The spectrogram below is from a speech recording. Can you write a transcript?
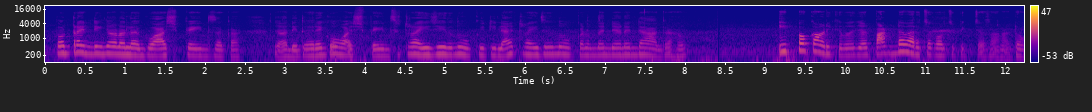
ഇപ്പോൾ ട്രെൻഡിങ് ആണല്ലോ ഗുവാഷ് പെയിൻസൊക്കെ ഞാനിതുവരെ ഗുവാഷ് പെയിൻസ് ട്രൈ ചെയ്ത് നോക്കിയിട്ടില്ല. ട്രൈ ചെയ്ത് നോക്കണം തന്നെയാണ് എന്റെ ആഗ്രഹം. ഇപ്പോൾ കാണിക്കുന്നത് ഞാൻ പണ്ട് വരച്ച കുറച്ച് പിക്ചേഴ്സാണ് കേട്ടോ.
